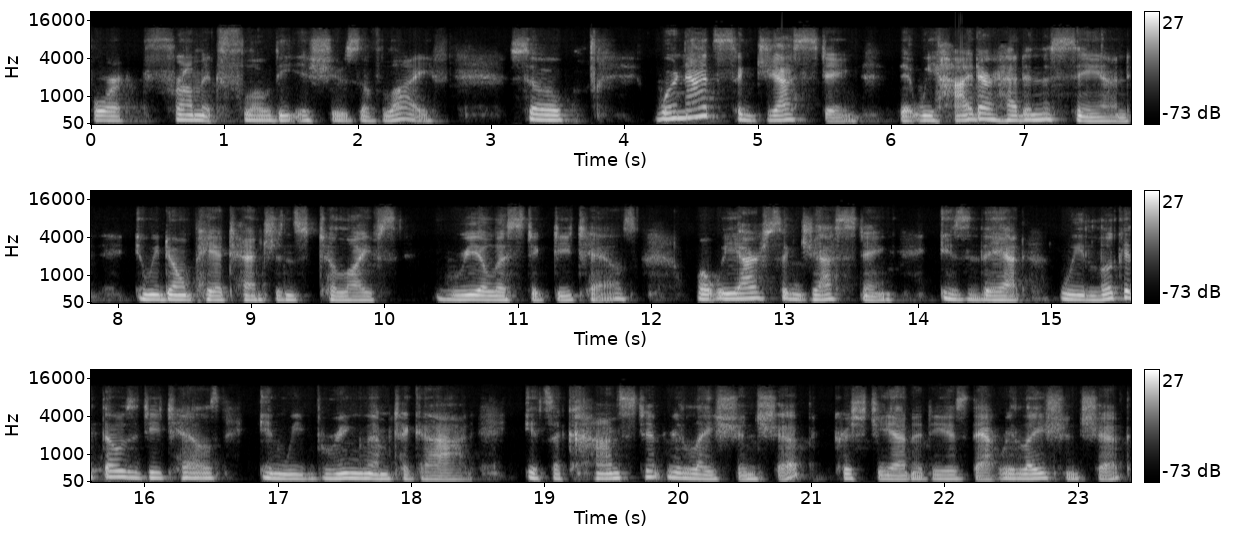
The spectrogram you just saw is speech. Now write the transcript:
for from it flow the issues of life. So we're not suggesting that we hide our head in the sand and we don't pay attention to life's realistic details. What we are suggesting is that we look at those details and we bring them to God. It's a constant relationship. Christianity is that relationship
